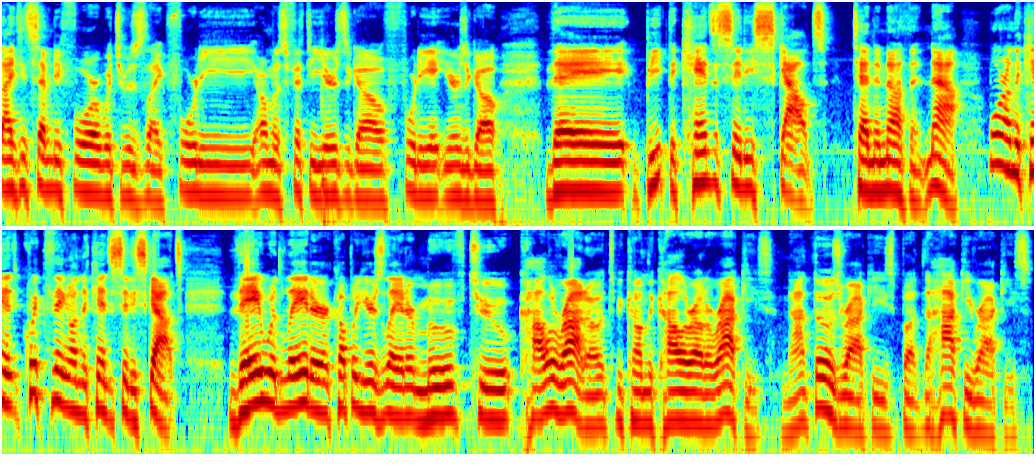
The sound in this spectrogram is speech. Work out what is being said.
1974, which was like 40, almost 50 years ago, 48 years ago, they beat the Kansas City Scouts 10 to nothing. Now, more on the Kansas, quick thing on the Kansas City Scouts. They would later, a couple years later, move to Colorado to become the Colorado Rockies. Not those Rockies, but the Hockey Rockies.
